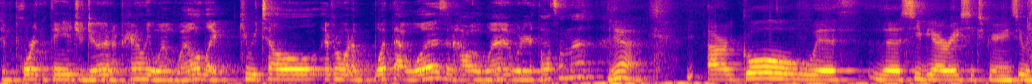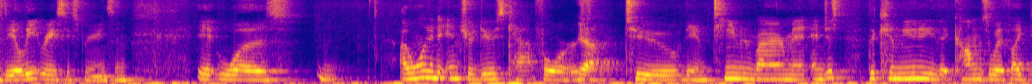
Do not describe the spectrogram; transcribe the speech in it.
important thing that you're doing. Apparently, it went well. Like, can we tell everyone what that was and how it went? What are your thoughts on that? Yeah. Our goal with the CBR race experience, it was the elite race experience, and it was. I wanted to introduce Cat Fours Yeah. to the team environment and just the community that comes with like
